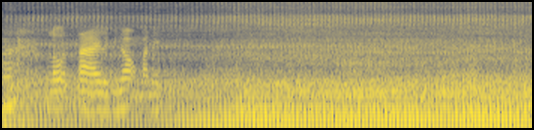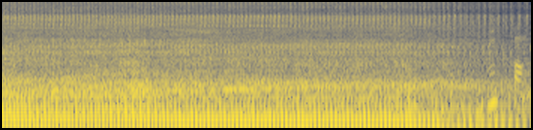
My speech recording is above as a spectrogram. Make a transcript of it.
อะเราตายเลยพี่น้องมาเลย อื้อกล่องเอากระมวยังขากลับเด้อบานโอ้ย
